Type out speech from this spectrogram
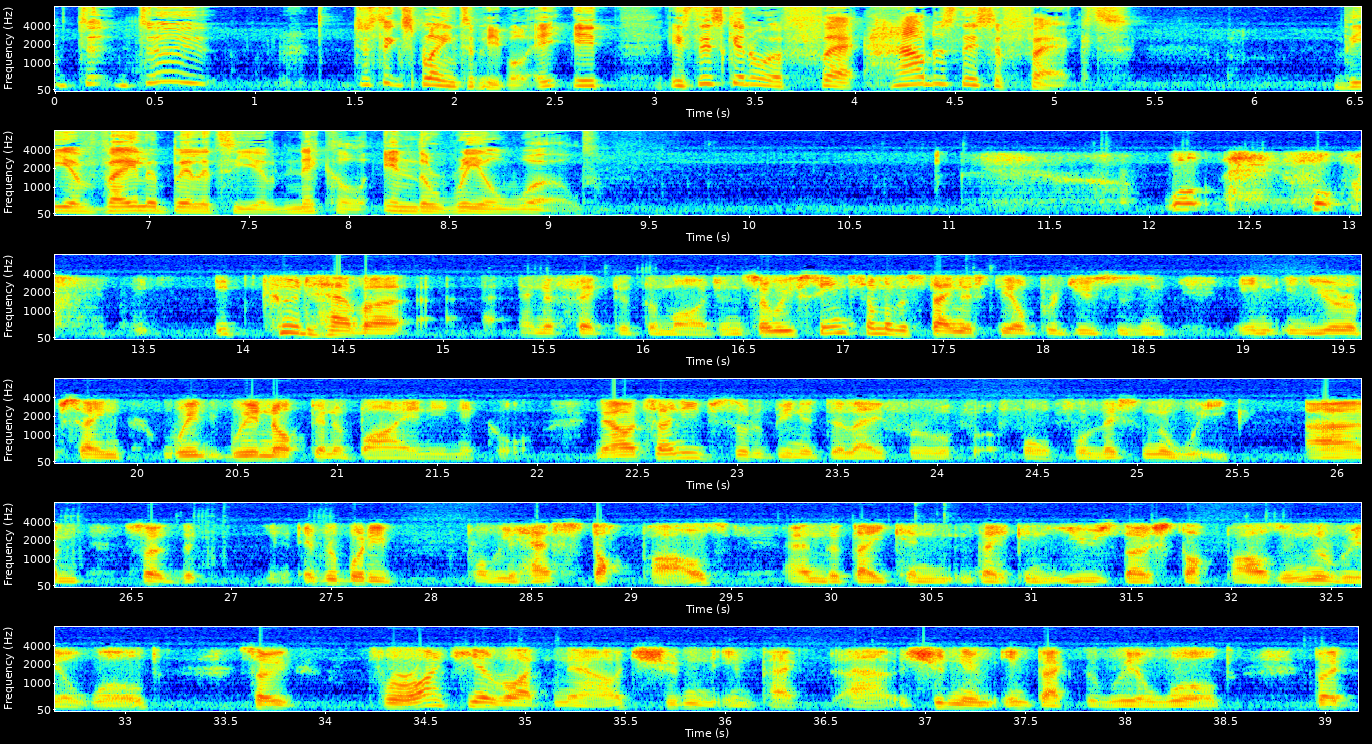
Do, do just explain to people: it, it, is this going to affect? How does this affect the availability of nickel in the real world? Well, for, it could have a an effect at the margin. So we've seen some of the stainless steel producers in, in, in Europe saying we're, we're not going to buy any nickel. Now, it's only sort of been a delay for for, for less than a week, um, so that everybody probably has stockpiles, and that they can they can use those stockpiles in the real world. So, for right here, right now, it shouldn't impact uh, it shouldn't impact the real world, but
